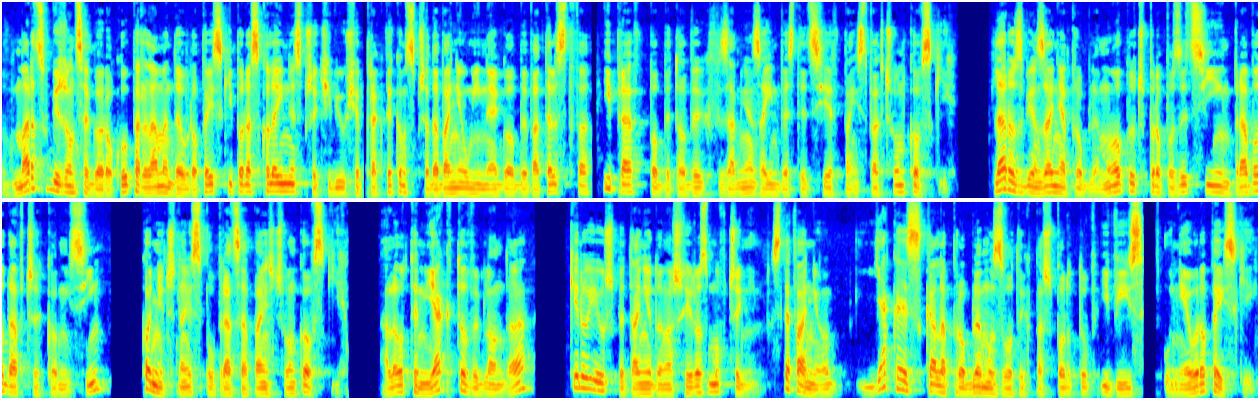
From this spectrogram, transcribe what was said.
W marcu bieżącego roku Parlament Europejski po raz kolejny sprzeciwił się praktykom sprzedawania unijnego obywatelstwa i praw pobytowych w zamian za inwestycje w państwach członkowskich. Dla rozwiązania problemu, oprócz propozycji prawodawczych Komisji, konieczna jest współpraca państw członkowskich. Ale o tym, jak to wygląda, kieruję już pytanie do naszej rozmówczyni. Stefanio, jaka jest skala problemu złotych paszportów i wiz w Unii Europejskiej?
